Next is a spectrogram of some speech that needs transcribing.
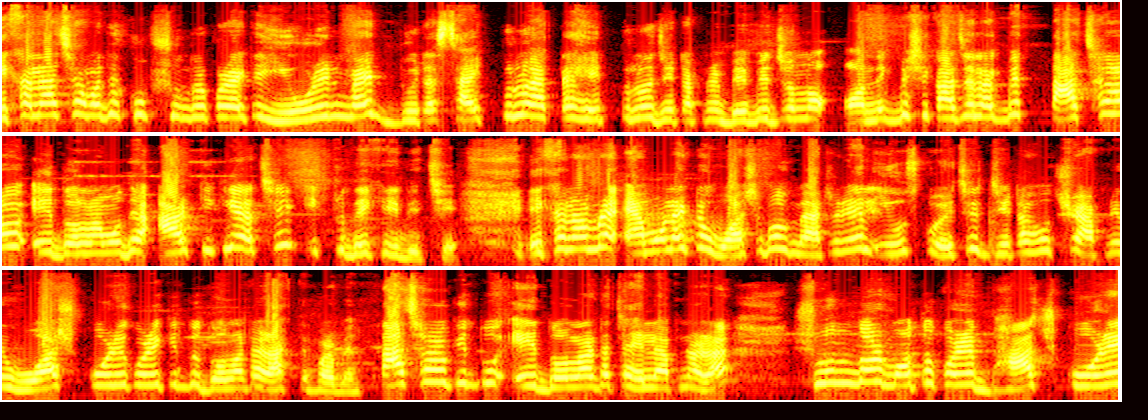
এখানে আছে আমাদের খুব সুন্দর করে একটা ইউরিন ম্যাট দুইটা সাইড তুলো একটা হেড তুলো যেটা আপনার বেবির জন্য অনেক বেশি কাজে লাগবে। তাছাড়াও এই দোলনার মধ্যে আর কি কি আছে একটু দেখিয়ে দিচ্ছি। এখানে আমরা এমন একটা ওয়াশেবল ম্যাটেরিয়াল ইউজ করেছি, যেটা হচ্ছে আপনি ওয়াশ করে করে কিন্তু দোলনাটা রাখতে পারবেন। তাছাড়াও কিন্তু এই দোলনাটা চাইলে আপনারা সুন্দর মতো করে ভাঁজ করে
